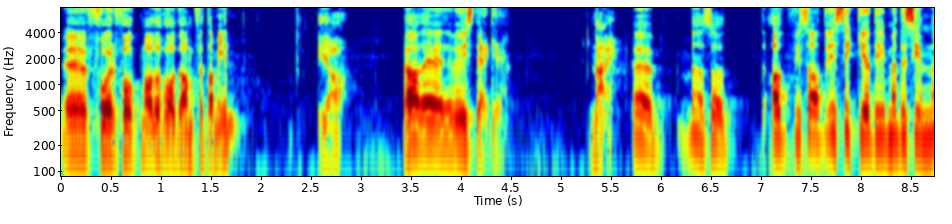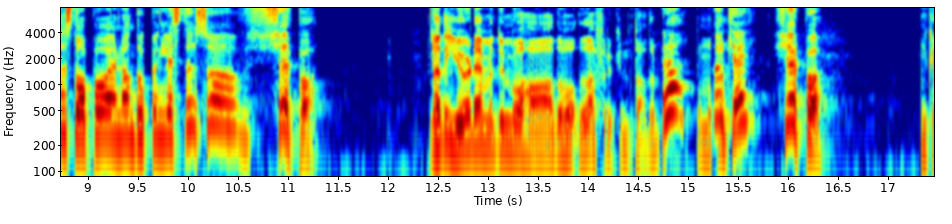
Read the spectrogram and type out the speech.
Eh, Får folk med ADHD amfetamin? Ja. Ja, det visste jeg ikke. Nei. Men altså, hvis, hvis ikke de medisinene står på en eller annen dopingliste, så kjør på. Nei, de gjør det, men du må ha ADHD da, for å kunne ta dem. Ja, på en måte. OK. Kjør på. Ok.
